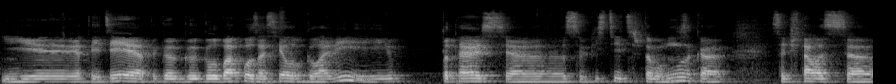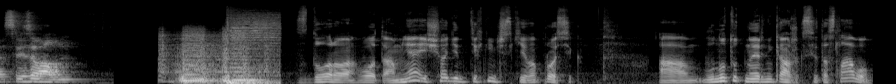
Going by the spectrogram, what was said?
И эта идея глубоко засела в голове и пытаюсь совместить, чтобы музыка сочеталась с визуалом. Здорово. Вот. А у меня еще один технический вопросик. А, ну, тут наверняка уже к Святославу.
